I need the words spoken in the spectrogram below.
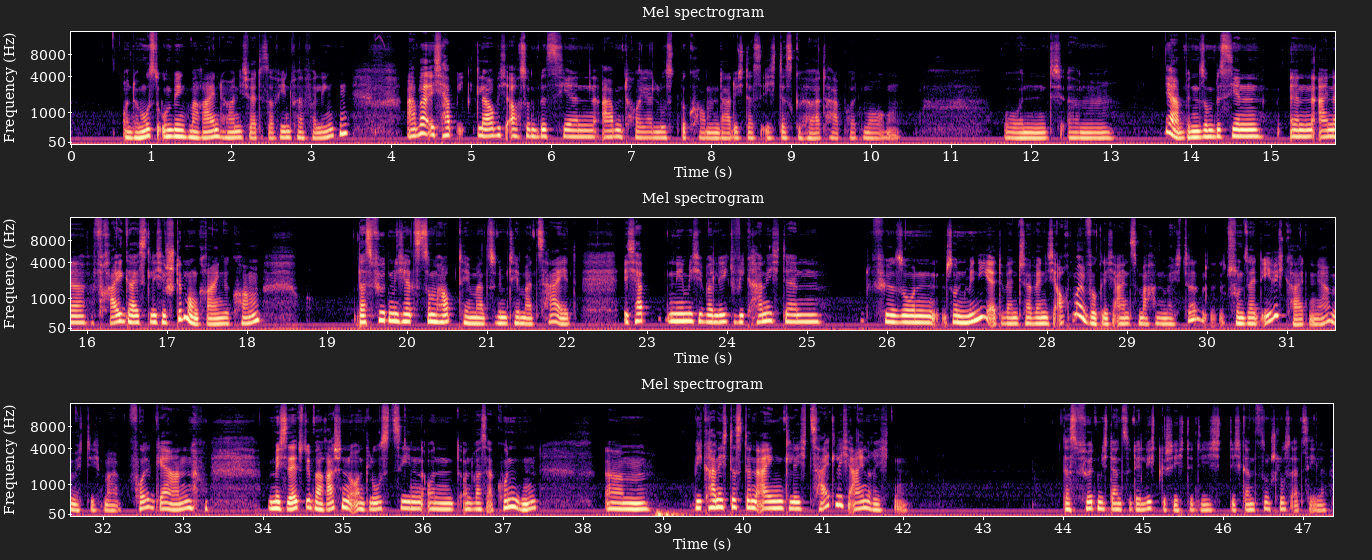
Und da musst du unbedingt mal reinhören. Ich werde es auf jeden Fall verlinken. Aber ich habe, glaube ich, auch so ein bisschen Abenteuerlust bekommen, dadurch, dass ich das gehört habe heute Morgen. Und ähm, ja, bin so ein bisschen in eine freigeistliche Stimmung reingekommen. Das führt mich jetzt zum Hauptthema, zu dem Thema Zeit. Ich habe nämlich überlegt, wie kann ich denn für so ein, so ein Mini-Adventure, wenn ich auch mal wirklich eins machen möchte, schon seit Ewigkeiten, ja, möchte ich mal voll gern mich selbst überraschen und losziehen und, und was erkunden. Ähm, wie kann ich das denn eigentlich zeitlich einrichten? Das führt mich dann zu der Lichtgeschichte, die ich, die ich ganz zum Schluss erzähle.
